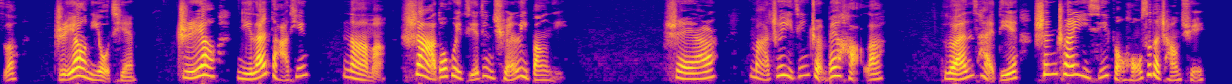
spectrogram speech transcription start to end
子，只要你有钱，只要你来打听，那么煞都会竭尽全力帮你。水儿，马车已经准备好了。栾彩蝶身穿一袭粉红色的长裙。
